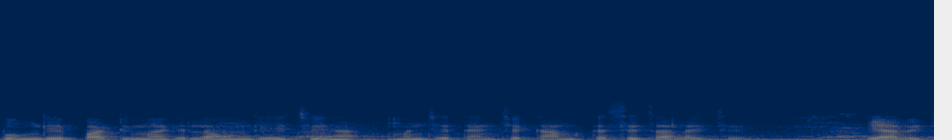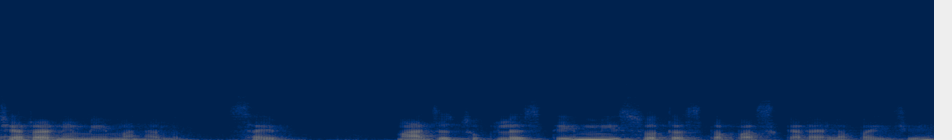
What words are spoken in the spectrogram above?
भोंगे पाठीमागे लावून घ्यायचे म्हणजे त्यांचे काम कसे चालायचे या विचाराने मी म्हणालो साहेब. माझं चुकलंच ते मी स्वतःच तपास करायला पाहिजे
